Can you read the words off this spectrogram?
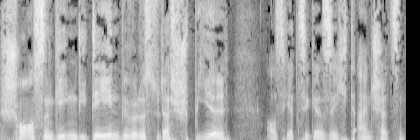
Chancen gegen die Dänen, wie würdest du das Spiel aus jetziger Sicht einschätzen?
